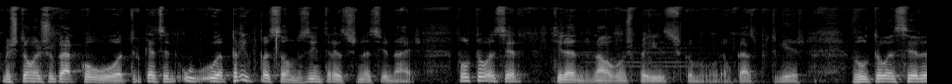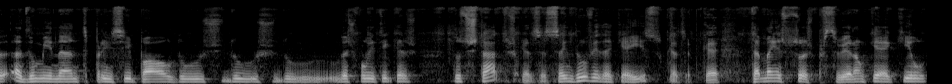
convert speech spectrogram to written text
mas estão a jogar com o outro. Quer dizer, o, a preocupação dos interesses nacionais voltou a ser, tirando em alguns países, como é o caso português, voltou a ser a dominante principal dos, dos, do, das políticas dos Estados. Quer dizer, sem dúvida que é isso. Quer dizer, porque também as pessoas perceberam que é aquilo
